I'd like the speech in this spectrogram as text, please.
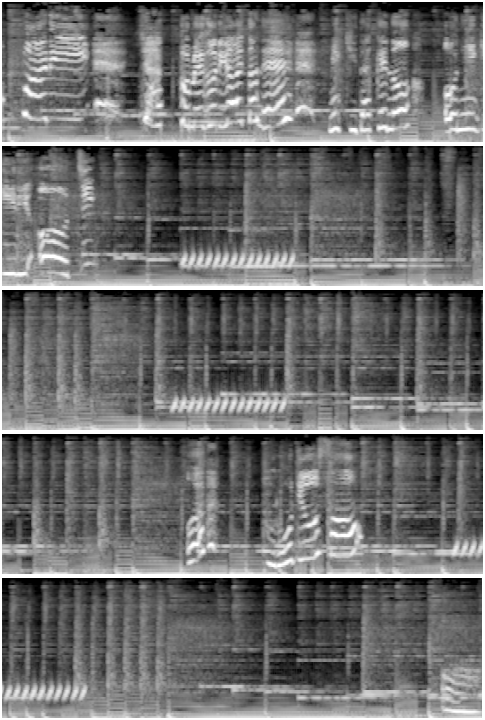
っぱりやっと巡り会えたねミキだけのおにぎり王子ロデューサーあ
